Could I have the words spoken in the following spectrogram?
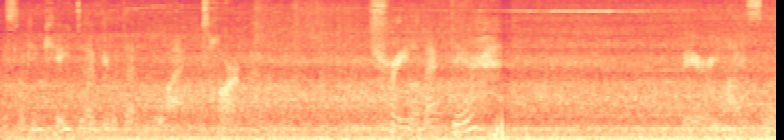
nice looking KW with that black tarp trailer back there. Very nice look.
